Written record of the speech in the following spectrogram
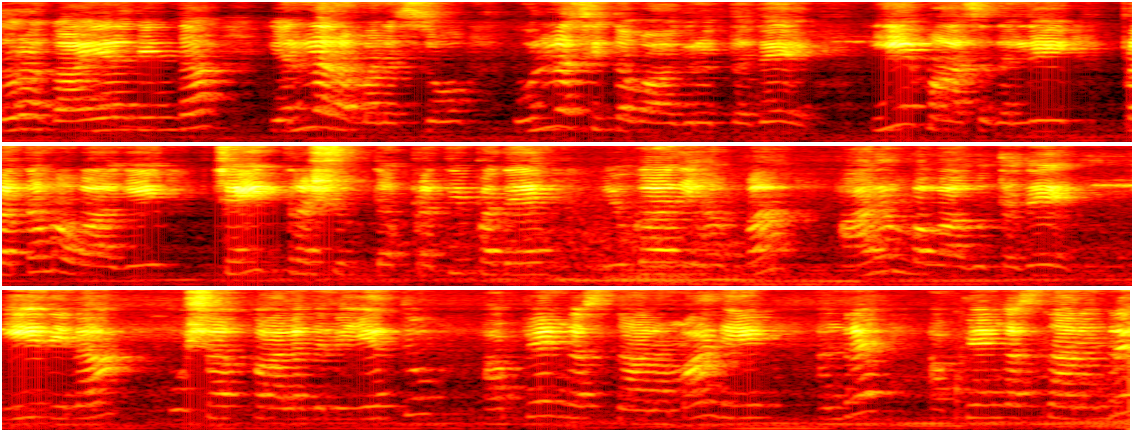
ಮಧುರ ಗಾಯನದಿಂದ ಎಲ್ಲರ ಮನಸ್ಸು ಉಲ್ಲಸಿತವಾಗಿರುತ್ತದೆ. ಈ ಮಾಸದಲ್ಲಿ ಪ್ರಥಮವಾಗಿ ಚೈತ್ರ ಶುದ್ಧ ಪ್ರತಿಪದೆ ಯುಗಾದಿ ಹಬ್ಬ ಆರಂಭವಾಗುತ್ತದೆ. ಈ ದಿನ ಉಷಾ ಕಾಲದಲ್ಲಿ ಎದ್ದು ಅಭ್ಯಂಗ ಸ್ನಾನ ಮಾಡಿ, ಅಂದ್ರೆ ಅಭ್ಯಂಗ ಸ್ನಾನ ಅಂದ್ರೆ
